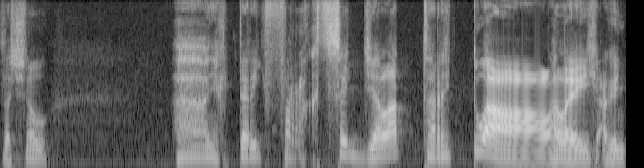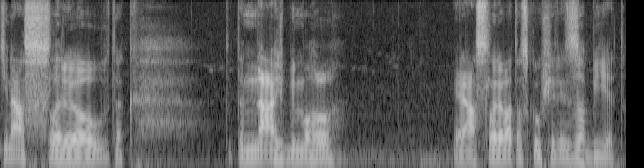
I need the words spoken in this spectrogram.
začnou uh, některé frakce dělat rituál. Hele, jejich agenti nás sledujou, tak to ten náš by mohl je následovat a zkoušet je zabíjet.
